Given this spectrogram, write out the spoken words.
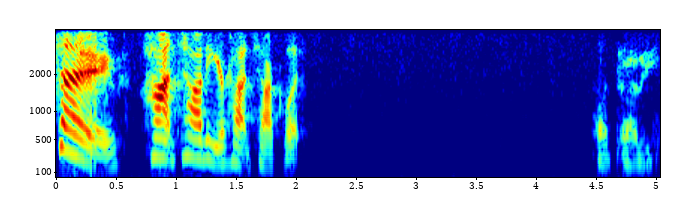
so hot toddy or hot chocolate? Hot toddy.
